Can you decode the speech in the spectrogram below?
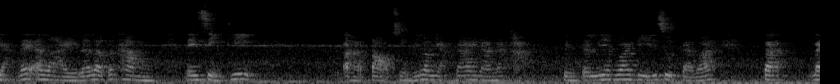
อยากได้อะไรแล้วเราก็ทำในสิ่งที่ตอบสิ่งที่เราอยากได้นั้นนะคะถึงจะเรียกว่าดีที่สุดแต่ว่าใน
